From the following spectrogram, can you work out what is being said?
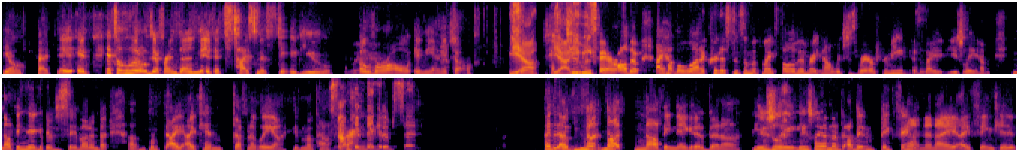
you know, it, it, it's a little different than if it's Ty Smith's debut overall in the NHL. Yeah, so, yeah. To be was... fair, although I have a lot of criticism of Mike Sullivan right now, which is rare for me because I usually have nothing negative to say about him, but um, I, I can definitely uh, give him a pass. Nothing there. negative to say. uh, not not nothing negative, but uh, usually usually I'm a, a big big fan, and I I think his,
